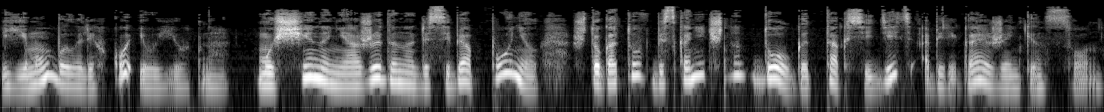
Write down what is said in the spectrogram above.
Ему было легко и уютно. Мужчина неожиданно для себя понял, что готов бесконечно долго так сидеть, оберегая Женькин сон.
